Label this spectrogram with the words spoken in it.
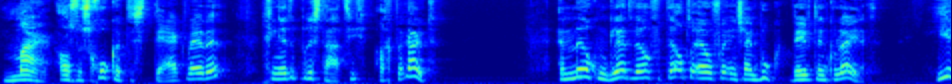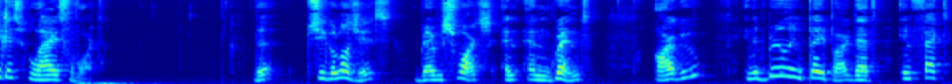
maar als de schokken te sterk werden, gingen de prestaties achteruit. En Malcolm Gladwell vertelt erover in zijn boek David and Goliath. Hier is hoe hij het verwoordt. De psychologists Barry Schwartz en Anne Grant argue in a brilliant paper that in fact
